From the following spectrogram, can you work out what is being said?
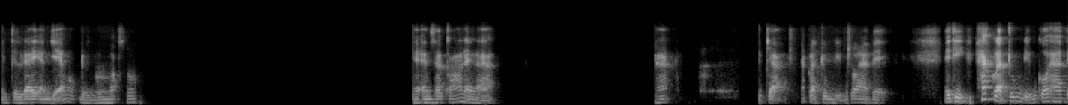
thì từ đây em vẽ một đường vuông góc xuống. Thì em sẽ có đây là H. Được chưa? H là trung điểm của AB Vậy thì H là trung điểm của AB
